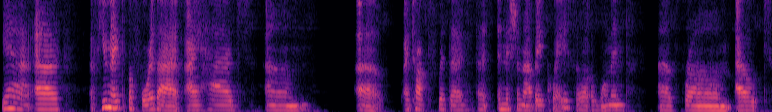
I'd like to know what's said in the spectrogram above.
Yeah, uh, a few nights before that, I had um, uh, I talked with a, a Anishinaabe Kwe, so a woman uh, from out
